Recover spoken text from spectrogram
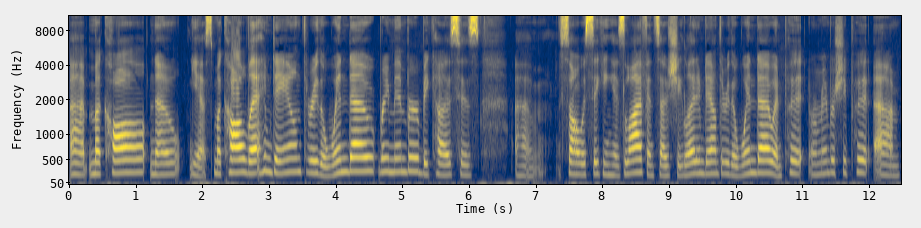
uh, Michal, no, yes, Michal let him down through the window, remember, because his um, Saul was seeking his life, and so she let him down through the window and put, remember, she put um,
